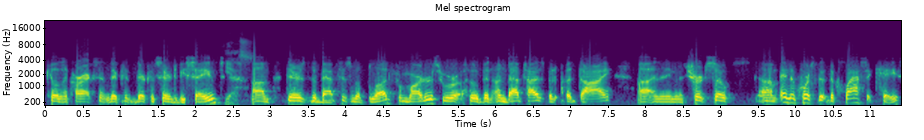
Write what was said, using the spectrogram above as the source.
killed in a car accident, they're, they're considered to be saved. Yes. Um, there's the baptism of blood for martyrs who are who have been unbaptized but but die uh, in the name of the church. So um, and of course, the, the classic case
